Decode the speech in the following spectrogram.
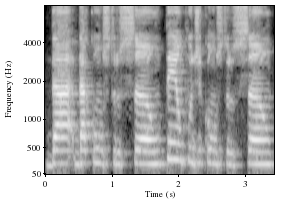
da, da construção, tempo de construção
